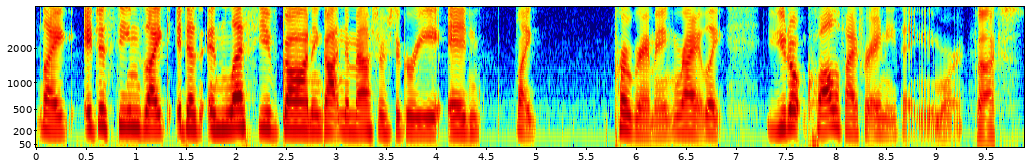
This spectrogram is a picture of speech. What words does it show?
like it just seems like it does unless you've gone and gotten a master's degree in like programming, right? Like you don't qualify for anything anymore. Facts.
